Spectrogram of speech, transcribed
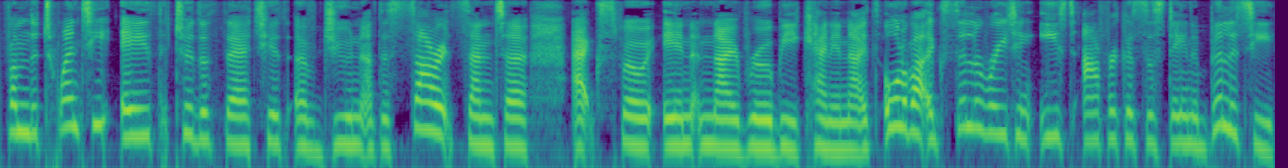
from the 28th to the 30th of June at the Sarit Center Expo in Nairobi, Kenya. Now, it's all about accelerating East Africa's sustainability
